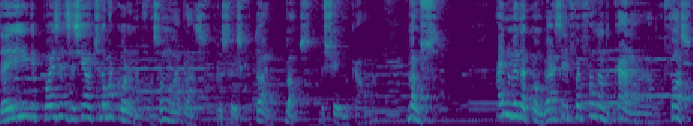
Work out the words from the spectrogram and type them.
Daí depois ele disse assim, eu te dou uma corona, Afonso, vamos lá para o seu escritório? Vamos, deixei o meu carro lá, vamos. Aí no meio da conversa ele foi falando, cara, Afonso,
